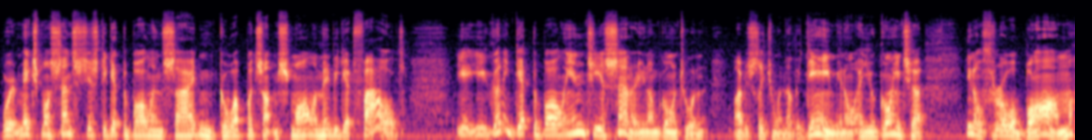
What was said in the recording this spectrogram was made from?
where it makes more sense just to get the ball inside and go up with something small and maybe get fouled. You, are going to get the ball into your center. You know, I'm going to an obviously to another game. You know, are you going to, you know, throw a bomb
